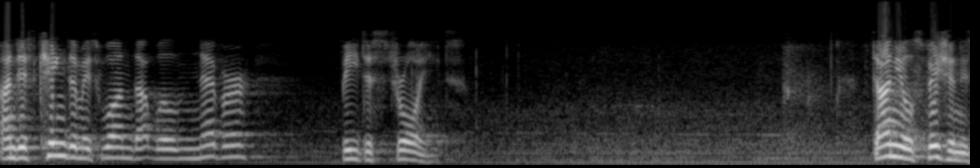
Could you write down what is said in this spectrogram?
and his kingdom is one that will never be destroyed. Daniel's vision is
